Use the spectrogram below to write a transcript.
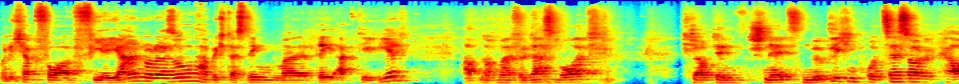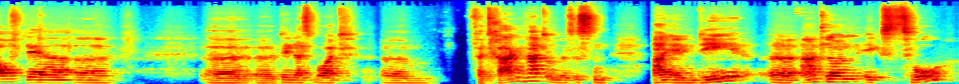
und ich habe vor vier Jahren oder so, habe ich das Ding mal reaktiviert, habe nochmal für das Board, ich glaube, den schnellsten möglichen Prozessor gekauft, der, äh, äh, den das Board ähm, vertragen hat und das ist ein AMD äh, Athlon X2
